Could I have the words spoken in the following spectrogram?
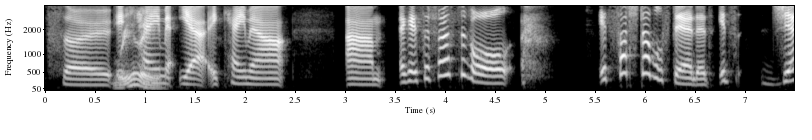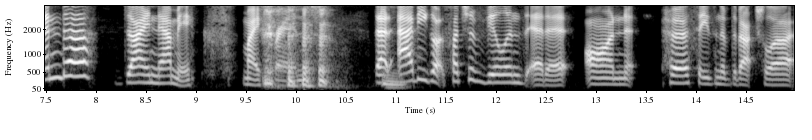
So it Really? came yeah, it came out. Um, okay, so first of all, it's such double standards. It's gender dynamics, my friend. that Hmm. Abby got such a villain's edit on her season of The Bachelor,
